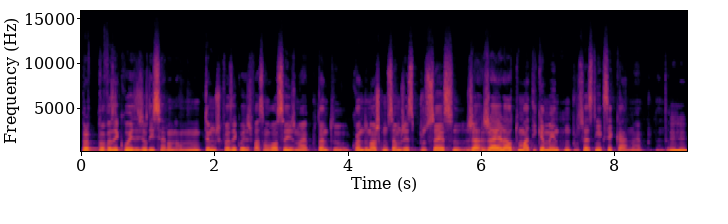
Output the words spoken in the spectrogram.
para, para, fazer coisas, eles disseram: não, não temos que fazer coisas, façam vocês, não é? Portanto, quando nós começamos esse processo, já, já era automaticamente um processo que tinha que ser cá, não é? Portanto. Uhum.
